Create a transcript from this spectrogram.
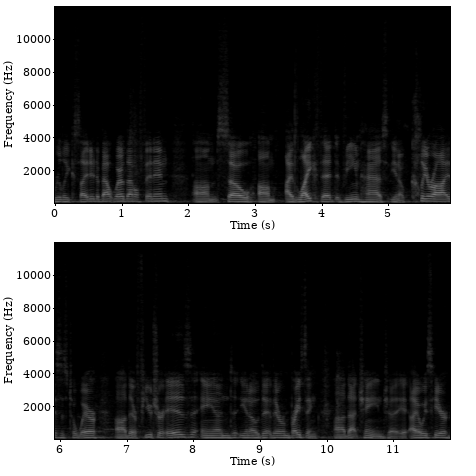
really excited about where that'll fit in. Um, so um, I like that Veeam has, you know, clear eyes as to where uh, their future is, and you know they're, they're embracing uh, that change. Uh, I always hear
